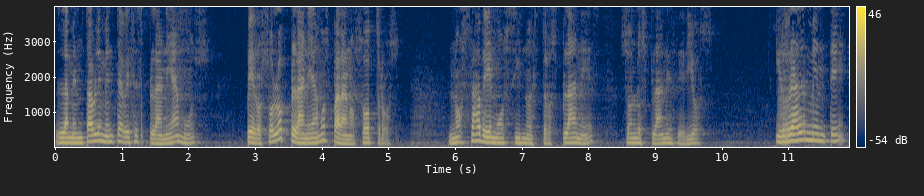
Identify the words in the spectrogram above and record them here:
Lamentablemente a veces planeamos, pero solo planeamos para nosotros no sabemos si nuestros planes son los planes de Dios. Y realmente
